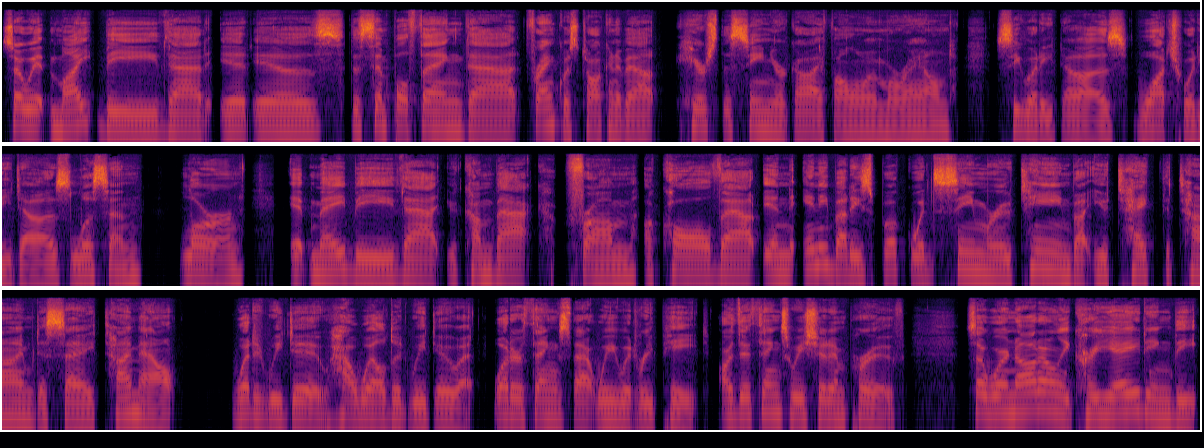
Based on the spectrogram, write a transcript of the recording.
So it might be that it is the simple thing that Frank was talking about. Here's the senior guy, follow him around, see what he does, watch what he does, listen, learn. It may be that you come back from a call that in anybody's book would seem routine, but you take the time to say, time out. What did we do? How well did we do it? What are things that we would repeat? Are there things we should improve? So we're not only creating the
